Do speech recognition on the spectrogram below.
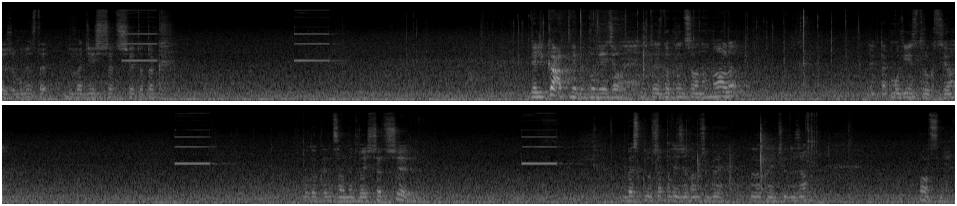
Szczerze mówiąc te 23 to tak delikatnie bym powiedział, że to jest dokręcone, no ale jak tak mówi instrukcja, to dokręcamy 23. Bez klucza podejrzewam, żeby to dokręcił dużo mocniej.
